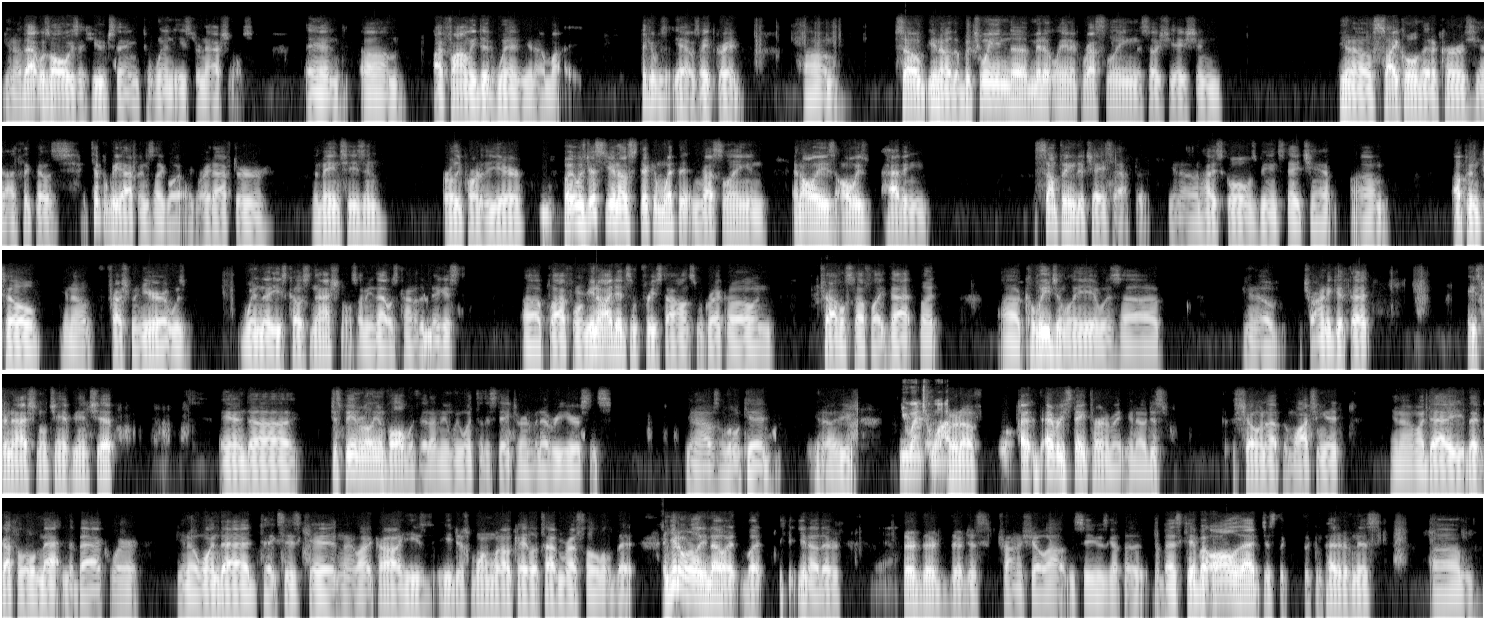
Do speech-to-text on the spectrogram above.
you know that was always a huge thing to win Eastern Nationals, and um, I finally did win. You know my I think it was yeah it was eighth grade. Um, so you know the between the Mid Atlantic Wrestling Association, you know, cycle that occurs. You know, I think that was typically happens like what like right after the main season, early part of the year. But it was just you know sticking with it and wrestling and and always always having something to chase after. You know, in high school was being state champ. Um, up until you know freshman year, it was win the East Coast Nationals. I mean, that was kind of the biggest uh, platform. You know, I did some freestyle and some Greco and travel stuff like that, but uh, collegiately, it was, uh, you know, trying to get that Eastern National Championship and uh, just being really involved with it. I mean, we went to the state tournament every year since, you know, I was a little kid. You know, you, You went to watch. I don't know if every state tournament, you know, just showing up and watching it. You know, my dad, they've got the little mat in the back where, you know, one dad takes his kid and they're like, oh, he's, he just won. Well, okay, let's have him wrestle a little bit. And you don't really know it, but, you know, they're, they're, they're, they're just trying to show out and see who's got the, the best kid. But all of that, just the, the competitiveness. Um,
